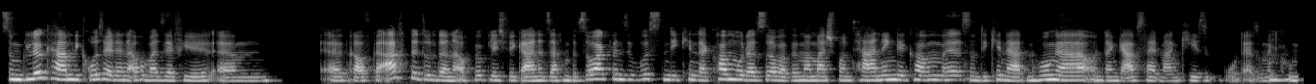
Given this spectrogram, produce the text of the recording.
zum Glück haben die Großeltern auch immer sehr viel ähm, äh, drauf geachtet und dann auch wirklich vegane Sachen besorgt, wenn sie wussten, die Kinder kommen oder so. Aber wenn man mal spontan hingekommen ist und die Kinder hatten Hunger und dann gab es halt mal ein Käsebrot, also mit mhm.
